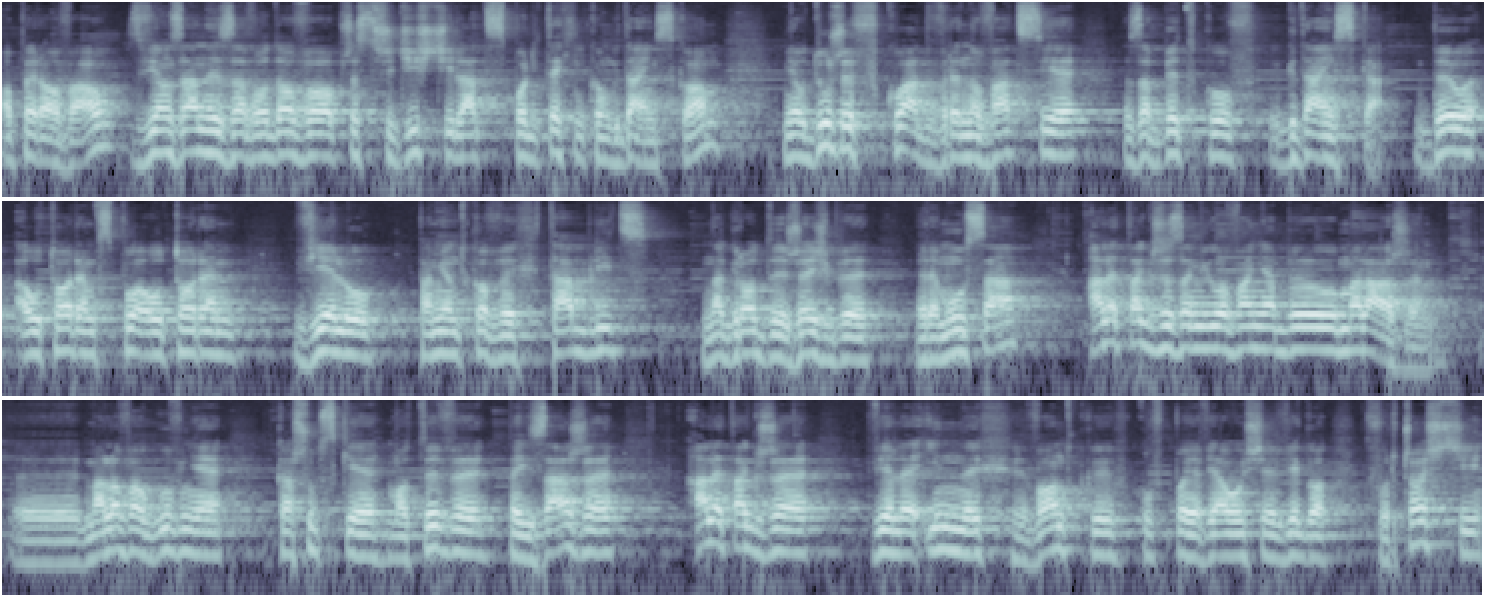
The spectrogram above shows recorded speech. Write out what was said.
operował. Związany zawodowo przez 30 lat z Politechniką Gdańską, miał duży wkład w renowację zabytków Gdańska. Był autorem, współautorem wielu pamiątkowych tablic, nagrody rzeźby Remusa, ale także zamiłowania był malarzem. Yy, Malował głównie kaszubskie motywy, pejzaże, ale także wiele innych wątków pojawiało się w jego twórczości.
